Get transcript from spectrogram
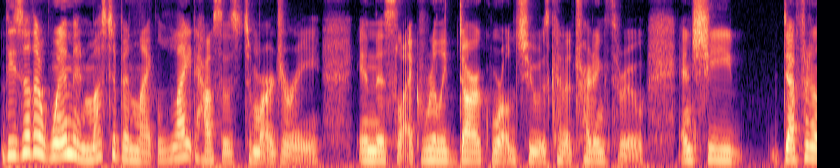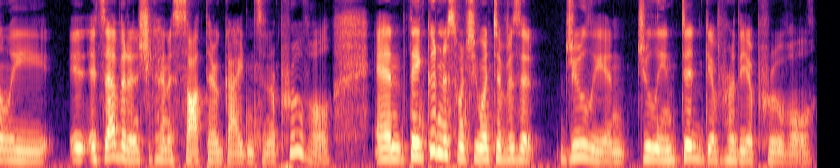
these other women must have been like lighthouses to Margery in this like really dark world she was kind of treading through. And she definitely, it's evident she kind of sought their guidance and approval. And thank goodness when she went to visit Julian, Julian did give her the approval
